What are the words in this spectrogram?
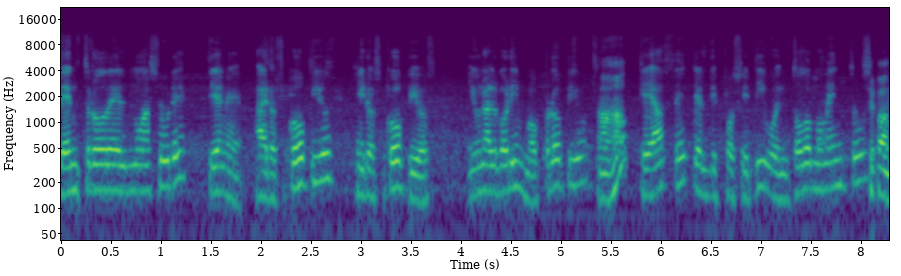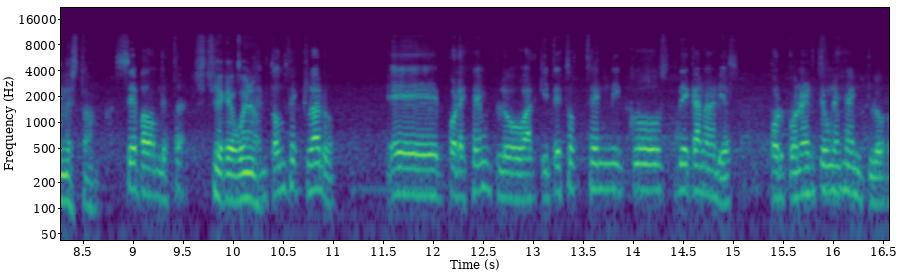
dentro del Moasure tiene aeroscopios, giroscopios y un algoritmo propio Ajá. que hace que el dispositivo en todo momento Sepa dónde está. sepa dónde está. Hostia, qué bueno. Entonces, claro, eh, por ejemplo, arquitectos técnicos de Canarias, por ponerte un ejemplo,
